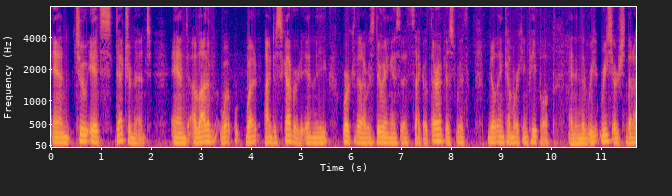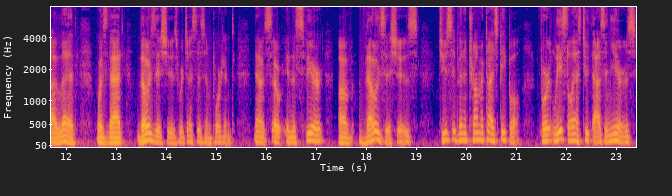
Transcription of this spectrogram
and to its detriment. And a lot of what what I discovered in the work that I was doing as a psychotherapist with middle income working people and in the re- research that I led was that those issues were just as important. Now, so in the sphere of those issues, Jews have been a traumatized people. For at least the last 2,000 years,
